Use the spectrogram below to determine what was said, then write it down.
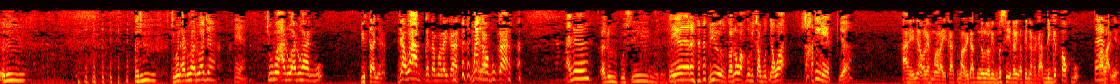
aduh, aduh, cuman adu-adu aja. Iya. Cuma adu-aduhan bu Ditanya Jawab kata malaikat Man buka Aduh, Aduh pusing liur. Liur Karena waktu dicabut nyawa Sakit, Sakit. Ya Akhirnya oleh malaikat Malaikat ngeluarin besi dari api neraka Digetok bu. Palanya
